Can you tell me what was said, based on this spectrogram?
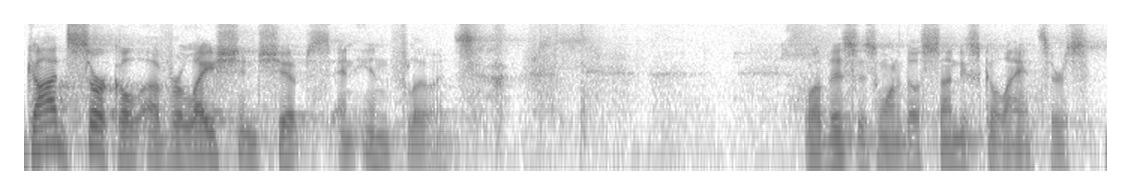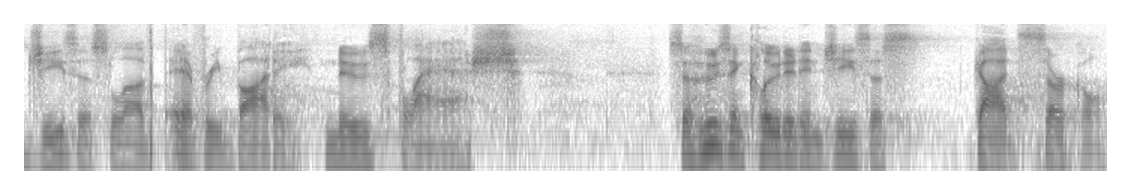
God's circle of relationships and influence. Well, this is one of those Sunday school answers. Jesus loved everybody. Newsflash. So, who's included in Jesus' God's circle?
